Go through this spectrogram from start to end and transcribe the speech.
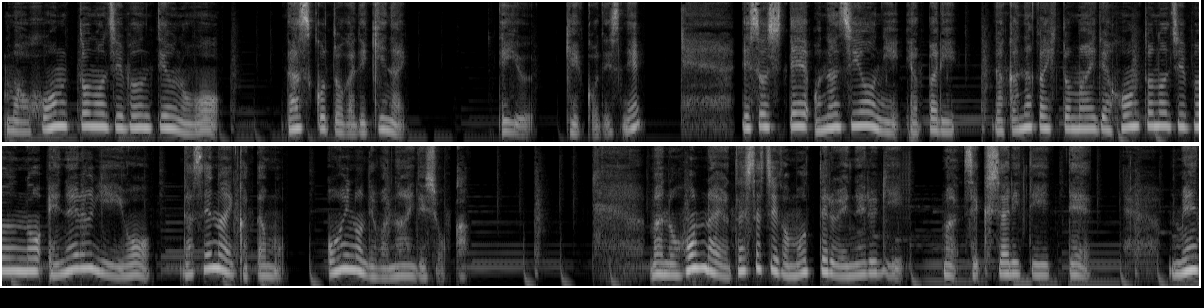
まあ本当の自分っていうのを出すことができないっていう傾向ですね。で、そして同じようにやっぱりなかなか人前で本当の自分のエネルギーを出せない方も多いのではないでしょうか。まあ、の本来私たちが持ってるエネルギー、まあ、セクシャリティってめっ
